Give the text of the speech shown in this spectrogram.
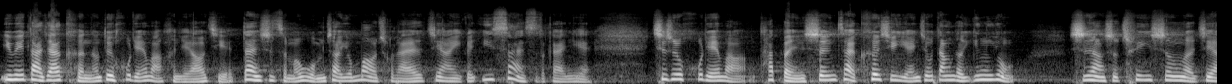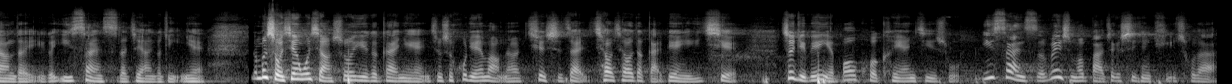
因为大家可能对互联网很了解，但是怎么我们这儿又冒出来这样一个 e-science 的概念？其实互联网它本身在科学研究当中的应用，实际上是催生了这样的一个 e-science 的这样一个理念。那么首先我想说一个概念，就是互联网呢确实在悄悄地改变一切，这里边也包括科研技术。e-science 为什么把这个事情提出来？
